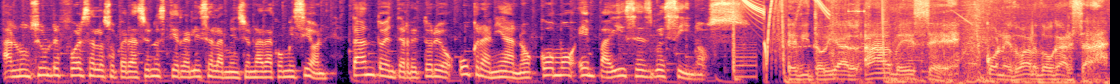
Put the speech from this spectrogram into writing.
anunció un refuerzo a las operaciones que realizan realiza la mencionada comisión, tanto en territorio ucraniano como en países vecinos. Editorial ABC con Eduardo Garza.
